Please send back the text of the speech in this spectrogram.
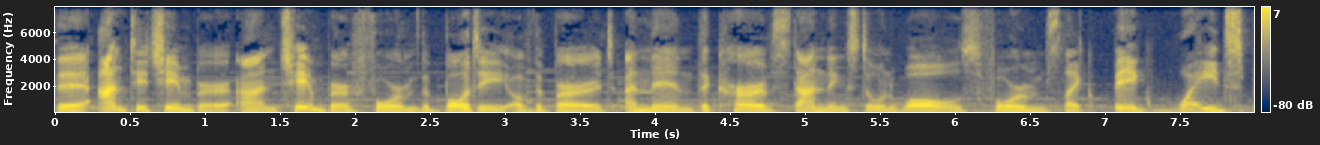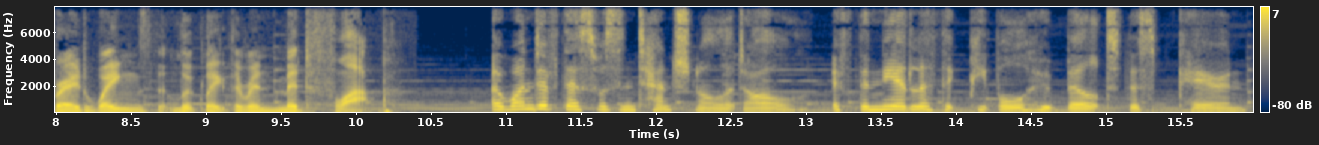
The antechamber and chamber form the body of the bird, and then the curved standing stone walls forms like big widespread wings that look like they're in mid flap. I wonder if this was intentional at all. If the Neolithic people who built this cairn,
